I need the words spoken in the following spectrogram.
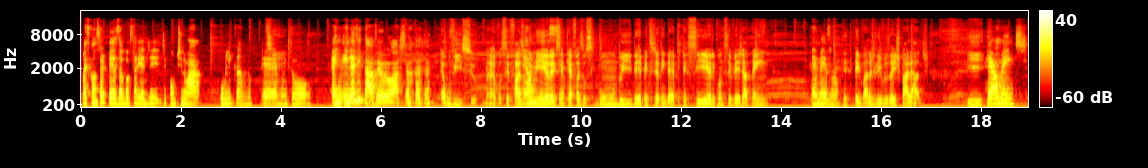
Mas com certeza eu gostaria de, de continuar publicando. É Sim. muito. É inevitável, eu acho. É um vício, né? Você faz o é primeiro, um aí você quer fazer o segundo, e de repente você já tem ideia pro terceiro, e quando você vê, já tem. É mesmo. tem vários livros aí espalhados. E, Realmente.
